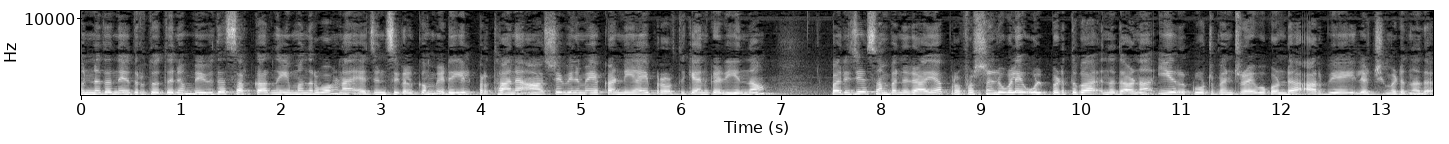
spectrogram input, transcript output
ഉന്നത നേതൃത്വത്തിനും വിവിധ സർക്കാർ നിയമനിർവഹണ ഏജൻസികൾക്കും ഇടയിൽ പ്രധാന ആശയവിനിമയ കണ്ണിയായി പ്രവർത്തിക്കാൻ കഴിയുന്ന പരിചയസമ്പന്നരായ പ്രൊഫഷണലുകളെ ഉൾപ്പെടുത്തുക എന്നതാണ് ഈ റിക്രൂട്ട്മെന്റ് ഡ്രൈവ് കൊണ്ട് ആർ ലക്ഷ്യമിടുന്നത്.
